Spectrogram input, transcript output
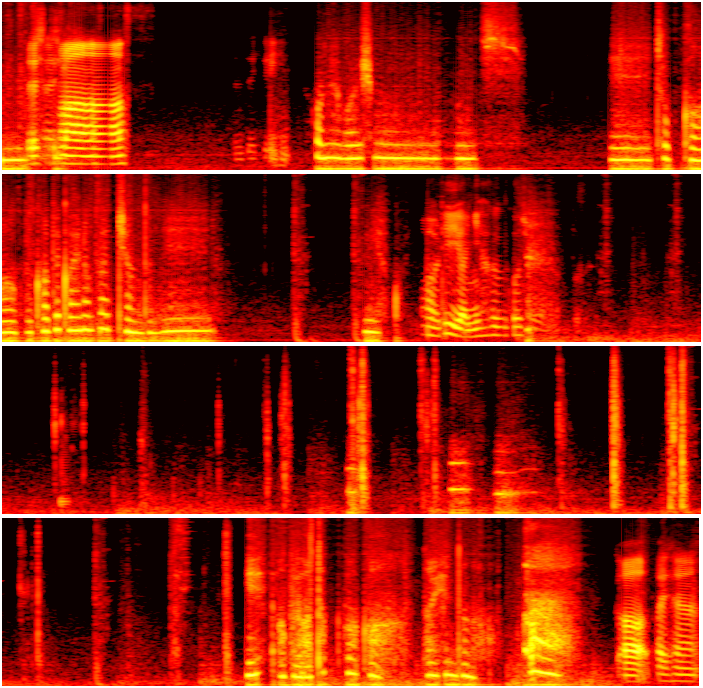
うんよろしくお願いします。お願いします。えー、そっか、これ壁買えなくなっちゃうんだね。あ、リーア250円になっとる。れえ、あ、これアタッカーか。大変だな。あが大変。あ、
